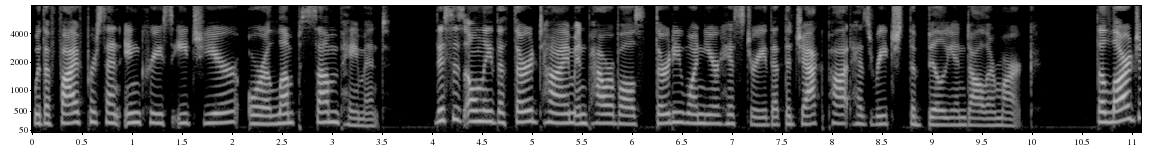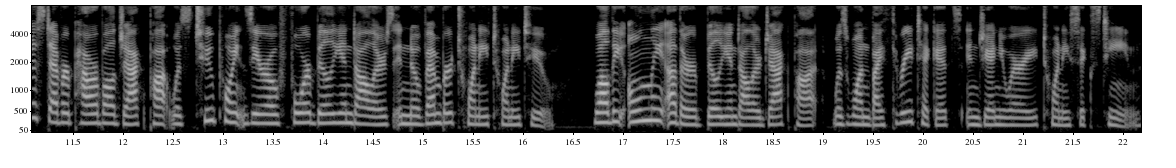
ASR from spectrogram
with a 5% increase each year, or a lump sum payment. This is only the third time in Powerball's 31 year history that the jackpot has reached the billion dollar mark. The largest ever Powerball jackpot was $2.04 billion in November 2022 while the only other billion dollar jackpot was won by three tickets in January 2016.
